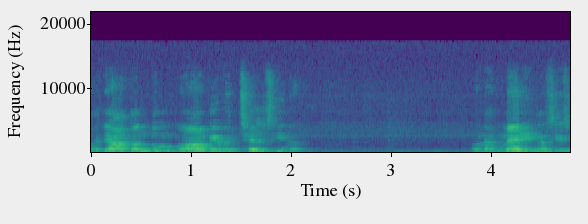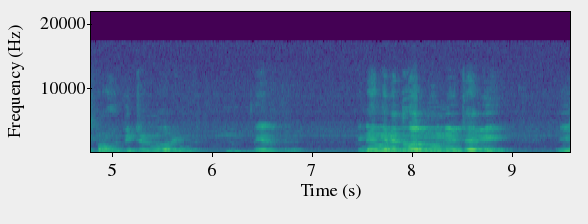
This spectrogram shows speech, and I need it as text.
പ്രജാതന്തും മാ വ്യവച്ചൽസി എന്നാണ് അതുകൊണ്ട് അൺമാരീഡ്നെസ് ഈസ് പ്രൊഹിബിറ്റഡ് എന്ന് പറയുന്നത് വേദത്തിൽ പിന്നെ എങ്ങനെ ഇത് വന്നു എന്ന് ചോദിച്ചാൽ ഈ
